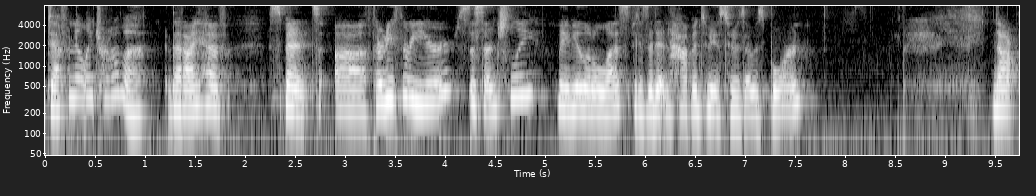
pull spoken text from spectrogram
definitely trauma that I have spent uh, 33 years essentially, maybe a little less because it didn't happen to me as soon as I was born. Not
